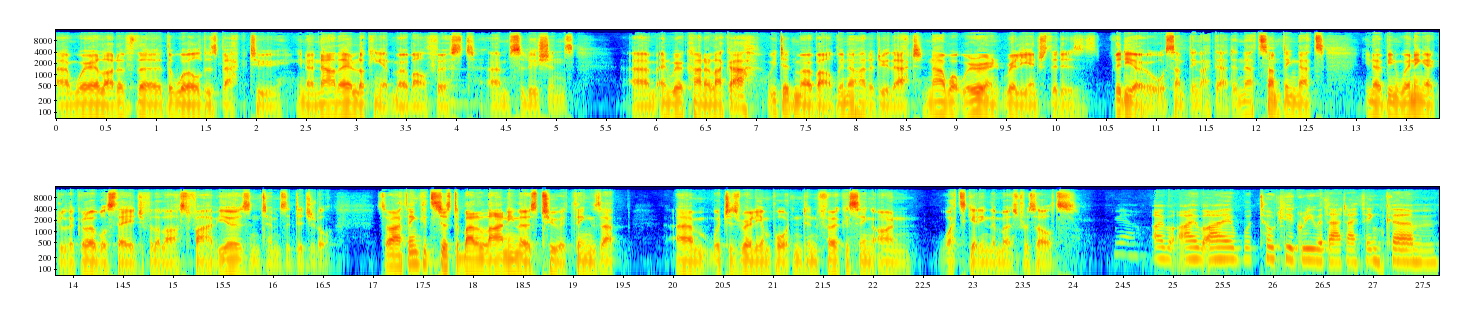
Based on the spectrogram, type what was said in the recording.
um, where a lot of the the world is back to you know now they're looking at mobile first um, solutions. Um, and we're kind of like, ah, we did mobile. We know how to do that. Now, what we're really interested in is video or something like that. And that's something that's, you know, been winning at the global stage for the last five years in terms of digital. So I think it's just about aligning those two things up, um, which is really important and focusing on what's getting the most results. Yeah, I, I, I would totally agree with that. I think um,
